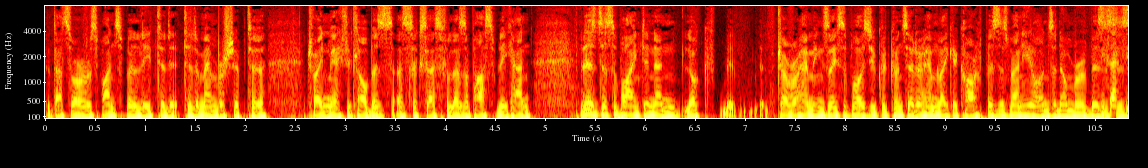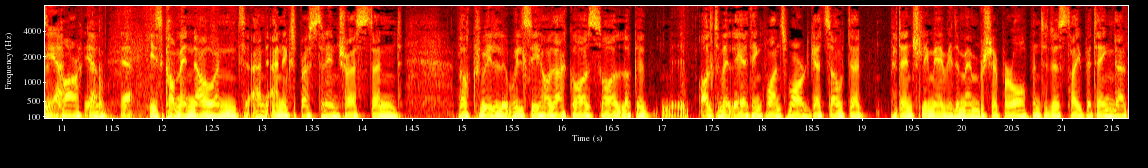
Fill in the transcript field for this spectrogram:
That's our responsibility to the, to the membership to try and make the club as, as successful as it possibly can. It is disappointing, and look, Trevor Hemmings, I suppose you could consider him like a Cork businessman. He owns a number of businesses Exactly, in yeah, Cork, yeah, and yeah. he's come in now and, and, and expressed an interest and. Look, we'll we'll see how that goes. So, look, ultimately, I think once word gets out that potentially maybe the membership are open to this type of thing, that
